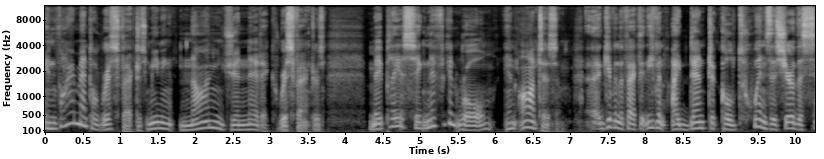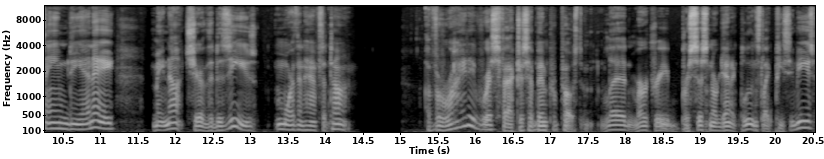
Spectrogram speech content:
Environmental risk factors, meaning non-genetic risk factors, may play a significant role in autism, uh, given the fact that even identical twins that share the same DNA may not share the disease more than half the time. A variety of risk factors have been proposed. Lead, mercury, persistent organic pollutants like PCBs,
